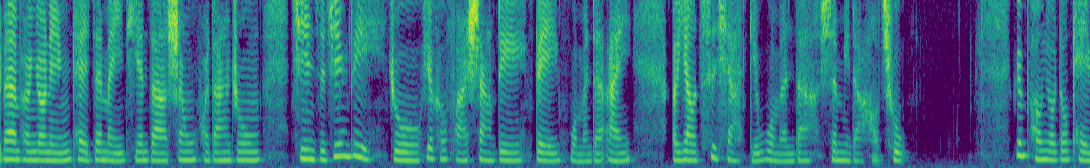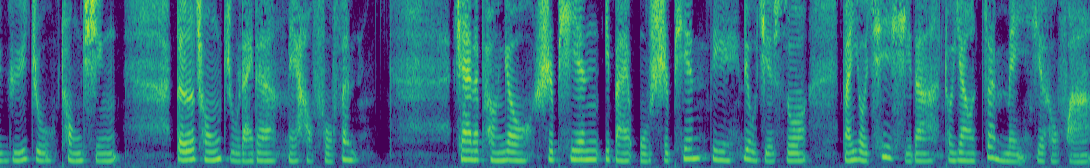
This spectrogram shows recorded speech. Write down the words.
盼朋友，您可以在每一天的生活当中亲自经历主耶和华上帝对我们的爱，而要赐下给我们的生命的好处。愿朋友都可以与主同行，得从主来的美好福分。亲爱的朋友，诗篇一百五十篇第六节说：“凡有气息的，都要赞美耶和华。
